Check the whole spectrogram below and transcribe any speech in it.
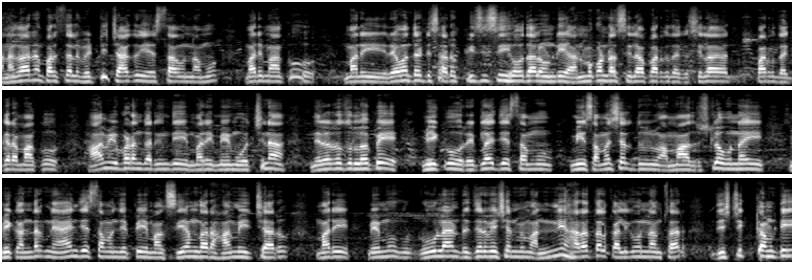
అనగారిన పరిస్థితులు పెట్టి చాకరీ చేస్తూ ఉన్నాము. మరి మాకు మరి రేవంత్ రెడ్డి సార్ పిసిసి హోదాలో ఉండి హన్మకొండ శిలా పార్క్ దగ్గర శిలా పార్క్ దగ్గర మాకు హామీ ఇవ్వడం జరిగింది. మరి మేము వచ్చిన నెల రోజుల్లోపే మీకు రెగ్యులైజ్ చేస్తాము. మీ సమస్యలు మా దృష్టిలో ఉన్నాయి. మీకు అందరికి న్యాయం చేస్తామని చెప్పి మాకు సీఎం గారు హామీ ఇచ్చారు. మరి మేము రూల్ అండ్ రిజర్వేషన్ మేము అన్ని అర్హతలు కలిగి ఉన్నాం sir. District committee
